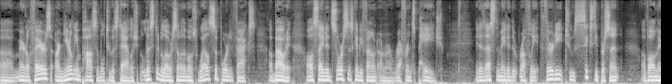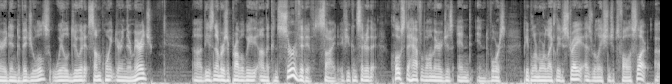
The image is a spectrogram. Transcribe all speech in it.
uh, marital affairs are nearly impossible to establish, but listed below are some of the most well supported facts about it. All cited sources can be found on our reference page. It is estimated that roughly 30 to 60 percent of all married individuals will do it at some point during their marriage. Uh, these numbers are probably on the conservative side if you consider that close to half of all marriages end in divorce. People are more likely to stray as relationships fall asleep. Uh,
